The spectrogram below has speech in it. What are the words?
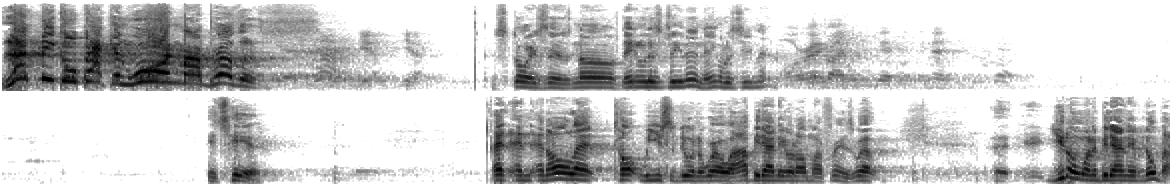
Let me go back and warn my brothers. The story says, No, if they didn't listen to you then, they ain't going to listen to you now. It's here. And, and, and all that talk we used to do in the world, well, I'll be down there with all my friends. Well, uh, you don't want to be down there with nobody.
